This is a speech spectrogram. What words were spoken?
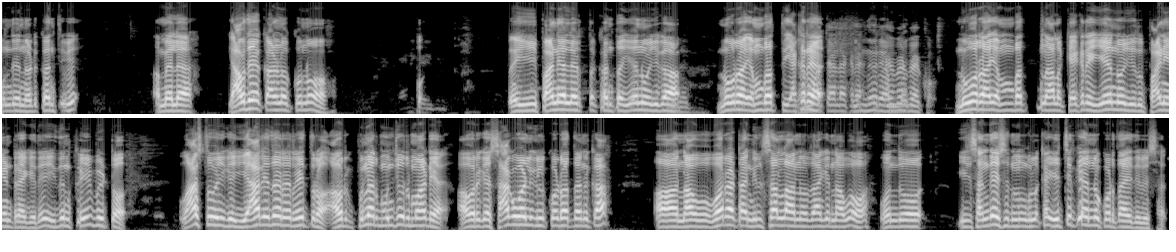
ಮುಂದೆ ನಡ್ಕೊಂತೀವಿ. ಆಮೇಲೆ ಯಾವುದೇ ಕಾರಣಕ್ಕೂ ಈ ಪಾಣಿಯಲ್ಲಿ ಇರ್ತಕ್ಕಂಥ ಏನು ಈಗ ನೂರ ಎಂಬತ್ತು ಎಕರೆ ನೂರ ಎಂಬತ್ನಾಲ್ಕು ಎಕರೆ ಏನು ಇದು ಪಾಣಿ ಎಂಟ್ರಿ ಆಗಿದೆ, ಇದನ್ನು ಕೈ ಬಿಟ್ಟು ವಾಸ್ತು ಈಗ ಯಾರಿದ್ದಾರೆ ರೈತರು, ಅವ್ರಿಗೆ ಪುನರ್ ಮಂಜೂರು ಮಾಡಿ, ಅವರಿಗೆ ಸಾಗುವಳಿಗಳು ಕೊಡೋ ತನಕ ನಾವು ಹೋರಾಟ ನಿಲ್ಲಿಸಲ್ಲ ಅನ್ನೋದಾಗಿ ನಾವು ಒಂದು ಈ ಸಂದೇಶದ ಮೂಲಕ ಎಚ್ಚರಿಕೆಯನ್ನು ಕೊಡ್ತಾ ಇದ್ದೀವಿ ಸರ್.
